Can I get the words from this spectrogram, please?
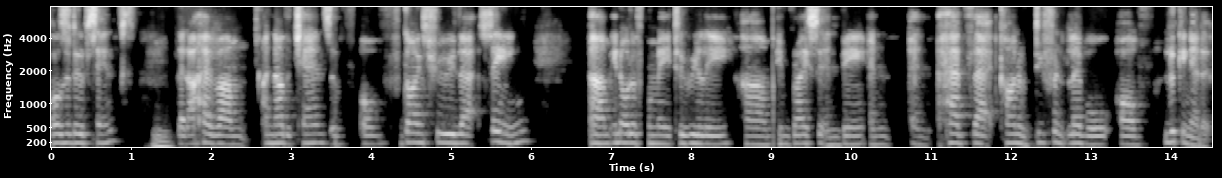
positive sense mm. that I have um, another chance of, of going through that thing um, in order for me to really um, embrace it and being and and have that kind of different level of looking at it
